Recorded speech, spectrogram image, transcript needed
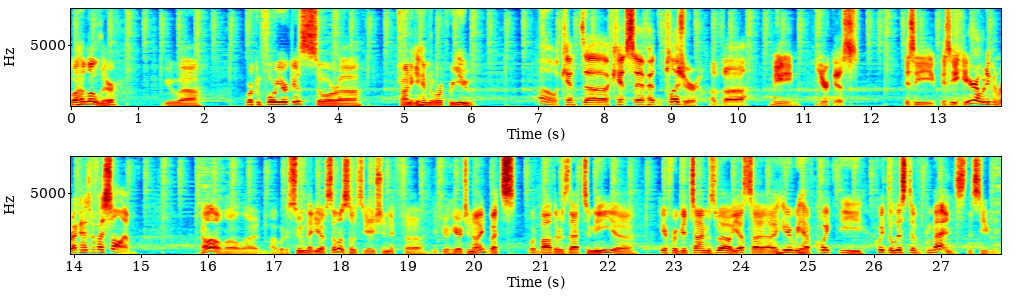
Well, hello there. You uh, working for Yurkus or uh, trying to get him to work for you? Oh, can't uh, can't say I've had the pleasure of uh, meeting Yurkus. Is he is he here? I wouldn't even recognize him if I saw him. Oh well, uh, I would assume that you have some association if uh, if you're here tonight. But what bothers that to me? Uh, here for a good time as well. Yes, I, I, hear we have quite the quite the list of combatants this evening.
